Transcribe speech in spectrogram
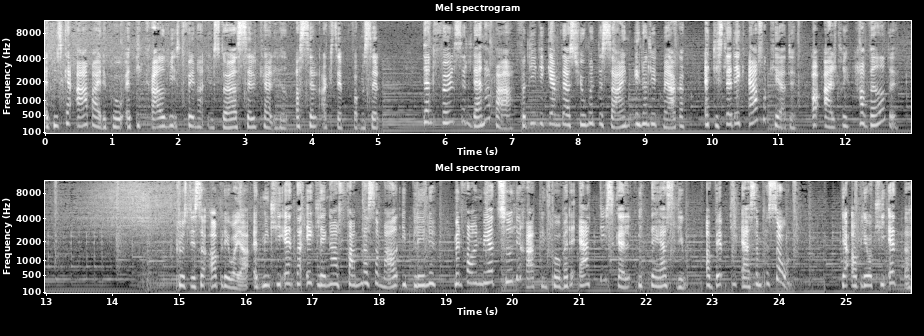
at vi skal arbejde på, at de gradvist finder en større selvkærlighed og selvaccept for dem selv. Den følelse lander bare, fordi de gennem deres human design inderligt mærker, at de slet ikke er forkerte og aldrig har været det. Pludselig så oplever jeg, at mine klienter ikke længere famler så meget i blinde, men får en mere tydelig retning på, hvad det er, de skal i deres liv, og hvem de er som person. Jeg oplever klienter,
